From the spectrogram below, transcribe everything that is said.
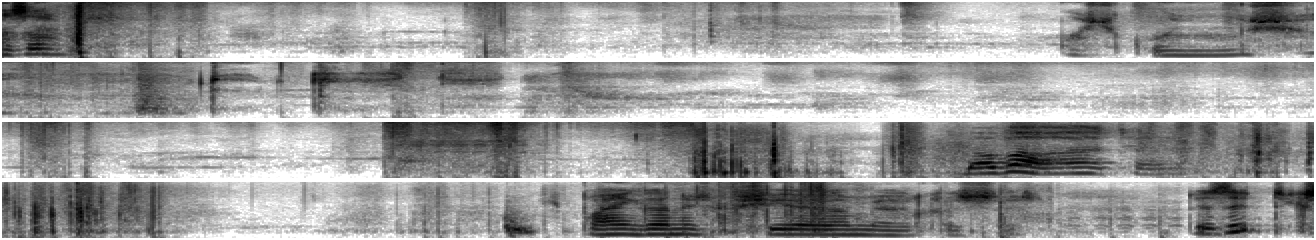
yazar? Baş koymuşum. Baba hadi. Spygun hiçbir şey yaramıyor arkadaşlar. Resetlik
